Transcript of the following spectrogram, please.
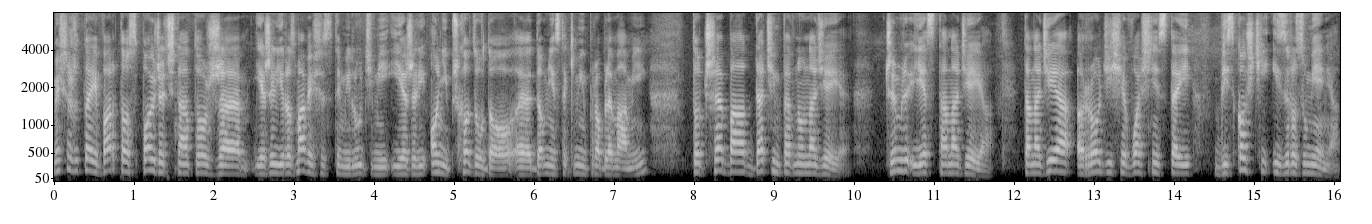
Myślę, że tutaj warto spojrzeć na to, że jeżeli rozmawia się z tymi ludźmi i jeżeli oni przychodzą do, e, do mnie z takimi problemami, to trzeba dać im pewną nadzieję. Czym jest ta nadzieja? Ta nadzieja rodzi się właśnie z tej bliskości i zrozumienia.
